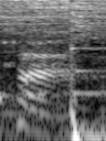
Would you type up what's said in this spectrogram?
Yeehaw!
